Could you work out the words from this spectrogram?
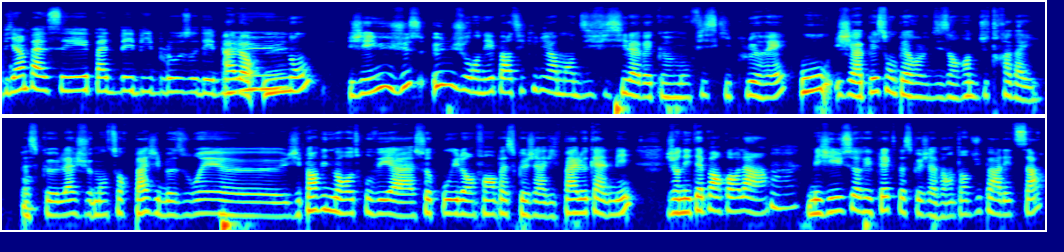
bien passé, pas de baby blues au début. Alors non, j'ai eu juste une journée particulièrement difficile avec euh, mon fils qui pleurait, où j'ai appelé son père en lui disant rentre du travail. Parce que là, je m'en sors pas, j'ai besoin, euh, j'ai pas envie de me retrouver à secouer l'enfant parce que j'arrive pas à le calmer. J'en étais pas encore là, hein. Mhm. Mais j'ai eu ce réflexe parce que j'avais entendu parler de ça.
